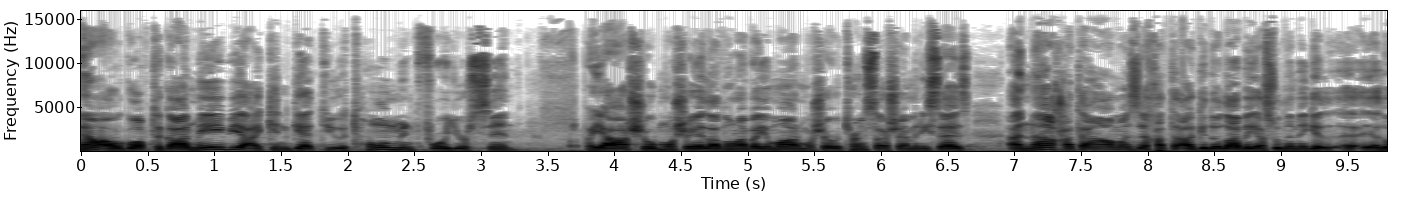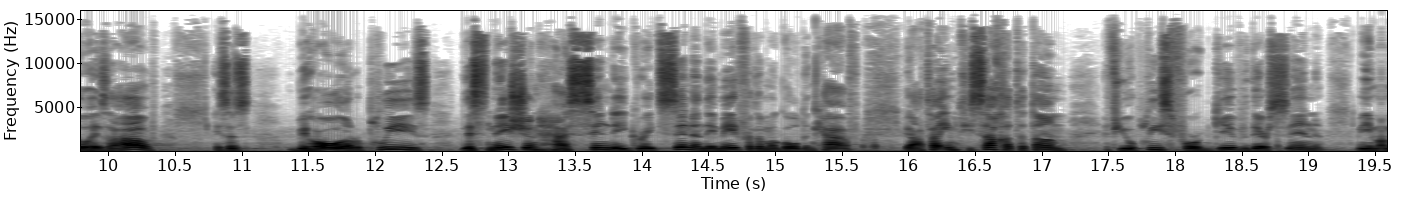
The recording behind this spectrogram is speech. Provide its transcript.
Now I will go up to God. Maybe I can get you atonement for your sin. Vayashov Moshe Adonai Bayomar. Moshe returns to Hashem and he says, chata amazeh chata eh, eh, Elohe Zahav. He says, Behold, or please, this nation has sinned a great sin, and they made for them a golden calf. If you will please forgive their sin. And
